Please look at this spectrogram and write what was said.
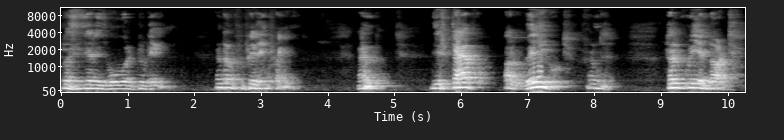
procedure is over today, and I'm feeling fine. And the staff are very good and helped me a lot. uh,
